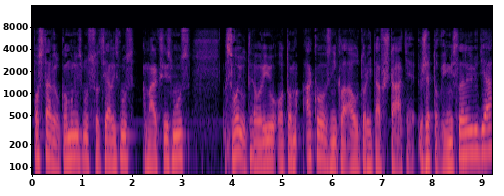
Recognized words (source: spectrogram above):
postavil komunizmus, socializmus a marxizmus svoju teóriu o tom, ako vznikla autorita v štáte. Že to vymysleli ľudia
